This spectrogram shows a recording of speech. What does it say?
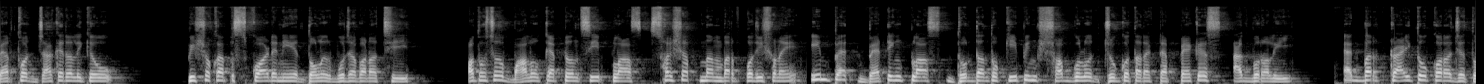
ব্যর্থ জাকের আলীকেও বিশ্বকাপ স্কোয়াডে নিয়ে দলের বোঝা বানাচ্ছি। অথচ ভালো ক্যাপ্টেন্সি প্লাস ছয় সাত নাম্বার পজিশনে ইম্প্যাক্ট ব্যাটিং প্লাস দুর্দান্ত কিপিং সবগুলো যোগ্যতার একটা প্যাকেজ আকবর আলী। একবার ট্রাই তো করা যেত।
